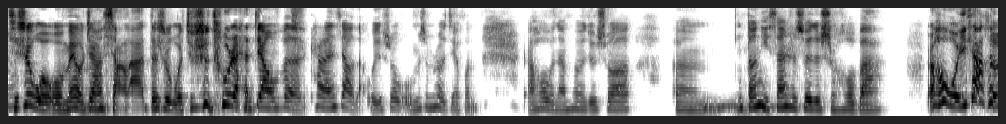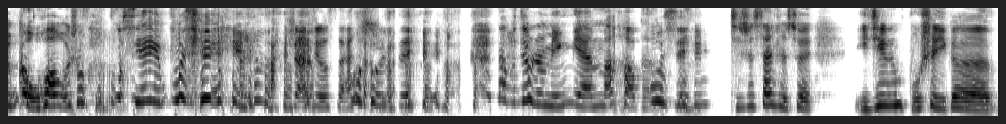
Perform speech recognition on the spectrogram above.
其实我我没有这样想啦，但是我就是突然这样问，开玩笑的，我就说我们什么时候结婚？然后我男朋友就说，嗯，等你三十岁的时候吧。然后我一下很恐慌，我说不 行不行，马上就三十，那不就是明年吗？不行。其实三十岁已经不是一个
